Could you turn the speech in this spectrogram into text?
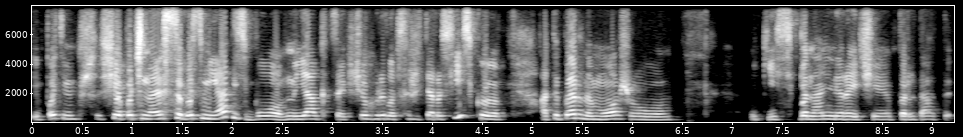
і потім ще починаю з себе сміятись, бо ну як це, якщо говорила все життя російською, а тепер не можу якісь банальні речі передати.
